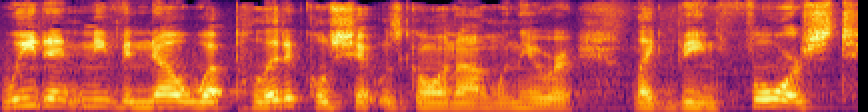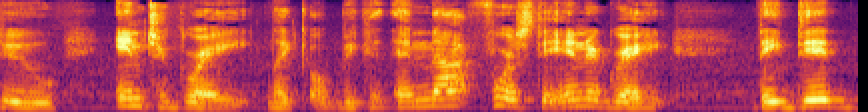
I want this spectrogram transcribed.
We didn't even know what political shit was going on when they were like being forced to integrate, like oh, because and not forced to integrate. They did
